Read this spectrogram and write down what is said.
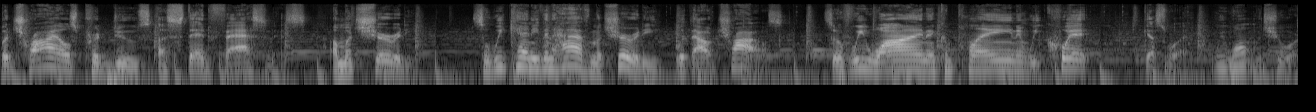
But trials produce a steadfastness, a maturity. So we can't even have maturity without trials. So if we whine and complain and we quit, guess what? We won't mature.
